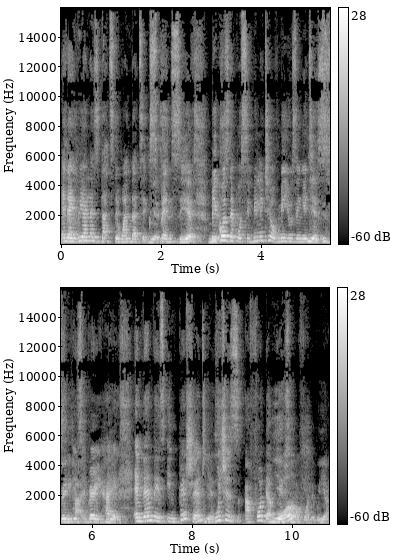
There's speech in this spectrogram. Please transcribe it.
And I realized that's the one that's expensive yes, because the possibility of me using it is Is very high. very high. Yes. And then there's inpatient, Yes. which is affordable. Yes, more affordable. Yeah.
